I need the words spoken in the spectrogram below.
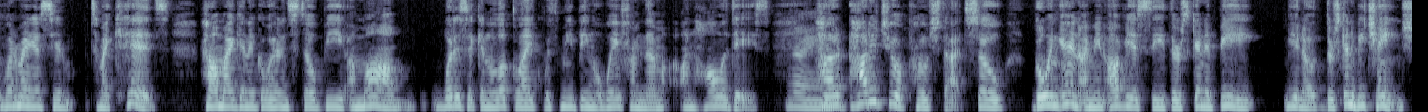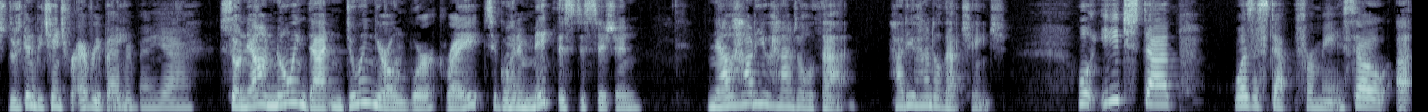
what am I going to say to my kids? How am I going to go ahead and still be a mom? What is it going to look like with me being away from them on holidays? Right. How how did you approach that? So going in, I mean, obviously there's going to be, you know, there's going to be change. There's going to be change for everybody. Everybody, yeah. So now knowing that and doing your own work, right, to go ahead and make this decision, now how do you handle that? How do you handle that change? Well, each step was a step for me. So I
